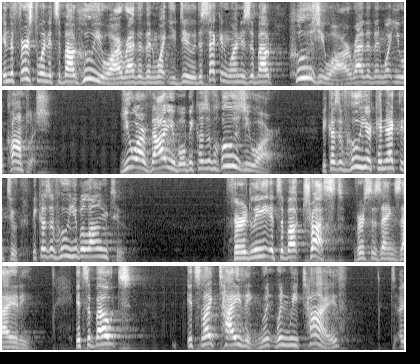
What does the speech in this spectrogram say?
in the first one, it's about who you are rather than what you do. The second one is about whose you are rather than what you accomplish. You are valuable because of whose you are, because of who you're connected to, because of who you belong to. Thirdly, it's about trust versus anxiety. It's about, it's like tithing. When, when we tithe, uh,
